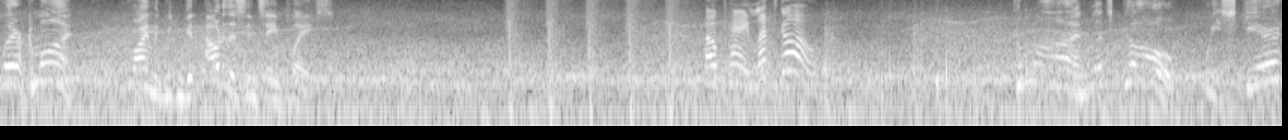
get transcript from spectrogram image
Claire, come on! Finally, we can get out of this insane place. Okay, let's go! Come on, let's go! What, are you scared?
